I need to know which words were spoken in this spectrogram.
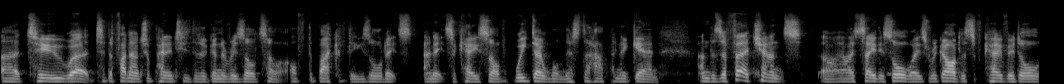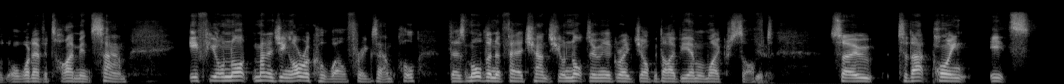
uh, to uh, to the financial penalties that are going to result off the back of these audits. And it's a case of we don't want this to happen again. And there's a fair chance. Uh, I say this always, regardless of COVID or, or whatever time in SAM, if you're not managing Oracle well, for example, there's more than a fair chance you're not doing a great job with IBM or Microsoft. Yeah. So to that point, it's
